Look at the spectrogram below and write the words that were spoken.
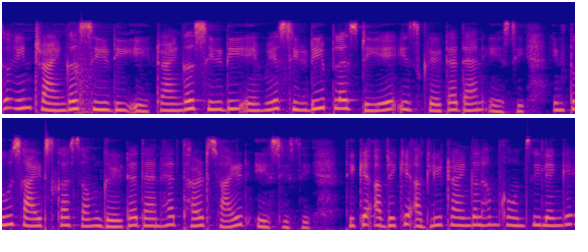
तो in triangle C D A triangle C D A में C D plus D A is greater than A C इन टू साइड्स का सम ग्रेटर दैन है थर्ड साइड ए सी से। ठीक है? अब देखिए, अगली ट्राइंगल हम कौन सी लेंगे?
